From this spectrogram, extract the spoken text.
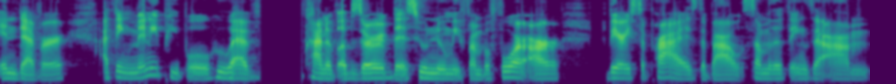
endeavor. I think many people who have kind of observed this, who knew me from before, are very surprised about some of the things that I'm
